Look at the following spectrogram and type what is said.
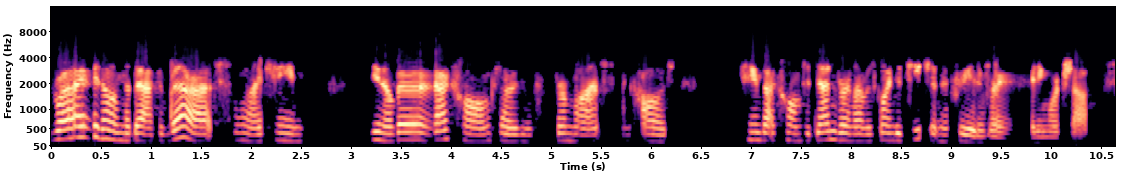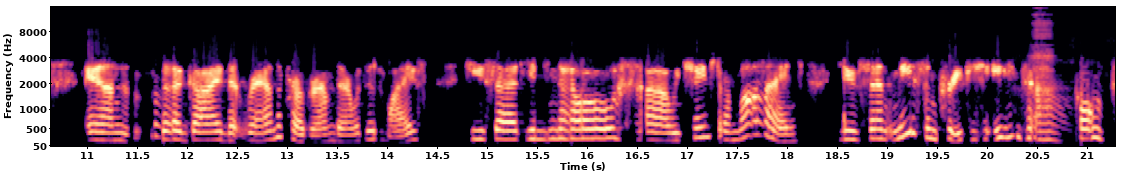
right on the back of that, when I came, you know, back home because I was in Vermont in college, came back home to Denver, and I was going to teach in a creative writing workshop. And the guy that ran the program there with his wife, he said, you know, uh, we changed our minds. You sent me some creepy emails.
